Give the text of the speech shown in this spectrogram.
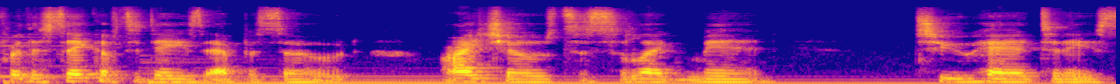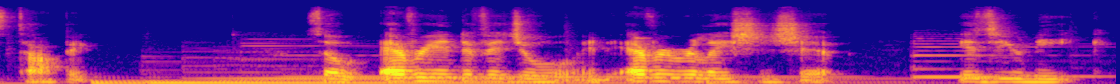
For the sake of today's episode, I chose to select men to head today's topic. So every individual in every relationship is unique.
